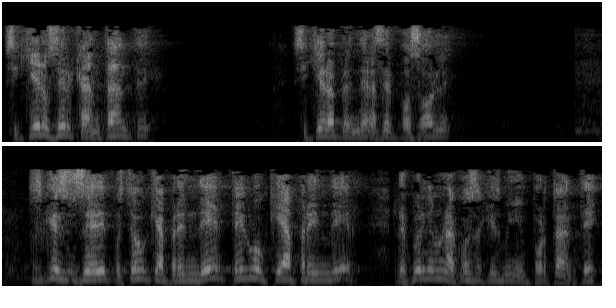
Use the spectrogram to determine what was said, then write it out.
Si quiero ser cantante, si quiero aprender a hacer pozole. Entonces, ¿qué sucede? Pues tengo que aprender, tengo que aprender. Recuerden una cosa que es muy importante.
